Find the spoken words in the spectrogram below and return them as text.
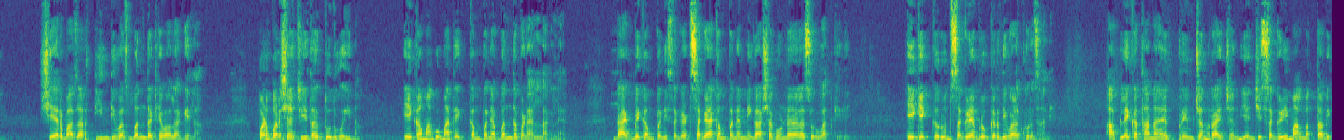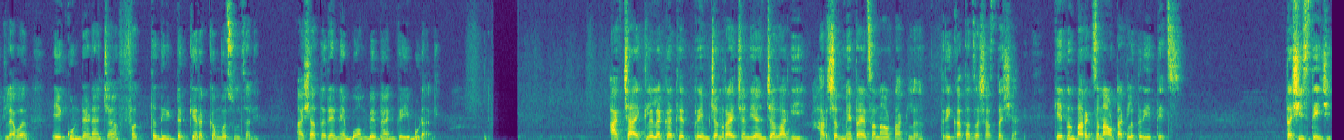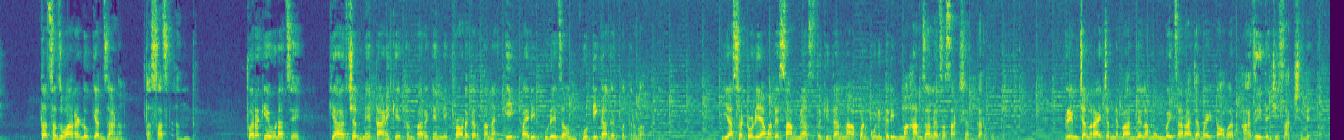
शेअर बाजार तीन दिवस बंद ठेवायला गेला. पण परशाची तरतूद होईना. एका मागोमात एक कंपन्या बंद पडायला लागल्या. बॅगबे कंपनी सगट सगळ्या कंपन्यांनी गाशा गोंधळायला सुरुवात केली. एक एक करून सगळे ब्रोकर दिवाळखोर झाले. आपले कथानायक प्रेमचंद रायचंद यांची सगळी मालमत्ता विकल्यावर एकूण देण्याच्या फक्त दीड टक्के रक्कम वसूल झाली. अशा तऱ्हेने बॉम्बे बँकही बुडाली. आजच्या ऐकलेल्या कथेत प्रेमचंद रायचंद यांच्या जागी हर्षद मेहता याचं नाव टाकलं तरी कथा जशाच तशी आहे. केतन पारखचं नाव टाकलं तरी तेच. तशीच तेजी. तसंच वारा डोक्यात जाणं तसाच अंत फरक एवढाच आहे की हर्षद मेहता आणि केतन पारख यांनी फ्रॉड करताना एक पायरी पुढे जाऊन खोटी कागदपत्र वापरली. या सटोडियामध्ये साम्य असतं की त्यांना आपण कोणीतरी महान झाल्याचा साक्षात्कार होतो. प्रेमचंद रायचंदने बांधलेला मुंबईचा राजाबाई टॉवर आजही त्याची साक्ष देतो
